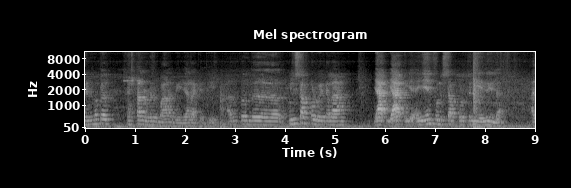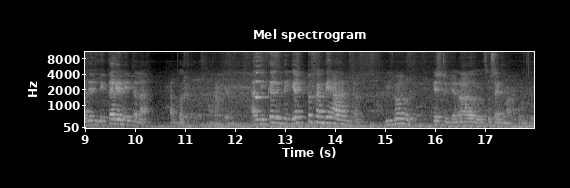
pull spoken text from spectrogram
ಹೆಣ್ಮಕ್ಳು ಕಷ್ಟ ನೋಡಿದ್ರೆ ಭಾಳ ಬೇಜಾರಾಕೈತಿ ಅದಕ್ಕೊಂದು ಫುಲ್ ಸ್ಟಾಪ್ ಕೊಡ್ಬೇಕಲ್ಲ? ಯಾ ಯಾ, ಏನು ಫುಲ್ ಸ್ಟಾಪ್ ಕೊಡ್ತೀರಿ? ಏನೂ ಇಲ್ಲ. ಅದೇನು ಲಿಕ್ಕರ್ ಏನೈತಲ್ಲ ಅದು ಆ ಲಿಕ್ಕರಿಂದ ಎಷ್ಟು ಫ್ಯಾಮಿಲಿ ಹಾಳಾಗ್ಬಿಟ್ಟಾವೆ? ನಿಜವಾಗ್ಲೂ ಎಷ್ಟು ಜನ ಸುಸೈಡ್ ಮಾಡಿಕೊಂಡ್ರು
